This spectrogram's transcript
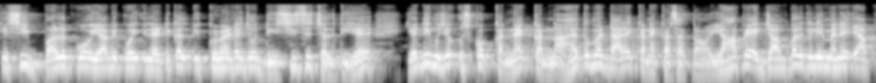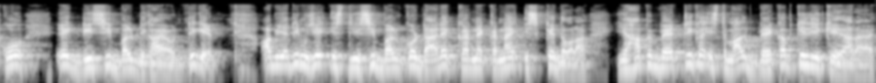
किसी बल्ब को या भी कोई इलेक्ट्रिकल इक्विपमेंट है जो डीसी से चलती है, यदि मुझे उसको कनेक्ट करना है तो मैं डायरेक्ट कनेक्ट कर सकता हूँ। यहाँ पे एग्जांपल के लिए मैंने आपको एक डीसी बल्ब दिखाया हूँ, ठीक है? अब यदि मुझे इस डीसी बल्ब को डायरेक्ट कनेक्ट करना है इसके द्वारा, यहाँ पे बैटरी का इस्तेमाल बैकअप के लिए किया जा रहा है।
